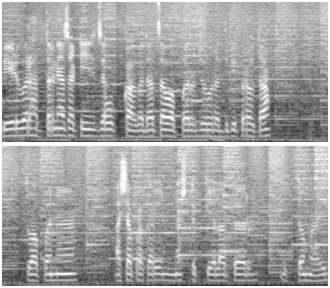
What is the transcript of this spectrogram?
बेडवर हातरण्यासाठी जो कागदाचा वापर जो रद्दी पेपर होता तो आपण अशा प्रकारे नष्ट केला तर उत्तम राहील.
